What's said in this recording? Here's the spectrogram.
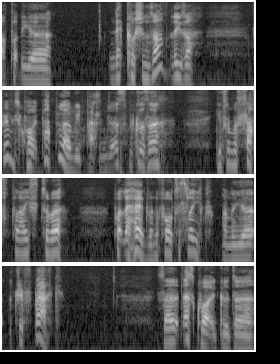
I put the uh, neck cushions on these are proving quite popular with passengers because uh, gives them a soft place to uh, put their head when they fall to sleep on the, uh, the trip back. So that's quite a good uh,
